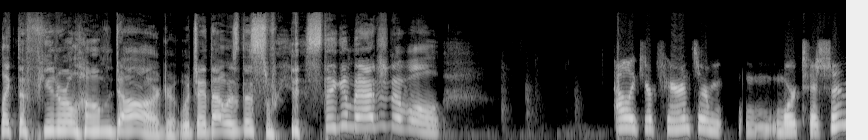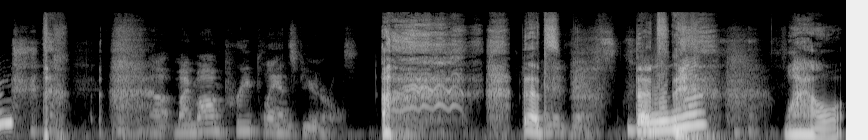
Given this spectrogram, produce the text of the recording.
like the funeral home dog, which I thought was the sweetest thing imaginable. Alec, your parents are m- morticians. Uh, my mom pre-plans funerals that's in that's wow.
